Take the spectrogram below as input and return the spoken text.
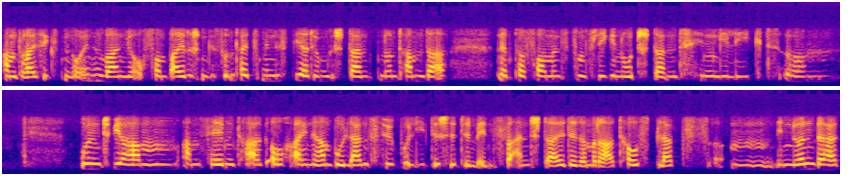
Am 30.09. waren wir auch vom Bayerischen Gesundheitsministerium gestanden und haben da eine Performance zum Pflegenotstand hingelegt. Ähm, Und wir haben am selben Tag auch eine Ambulanz für politische Demenz veranstaltet am Rathausplatz ähm, in Nürnberg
